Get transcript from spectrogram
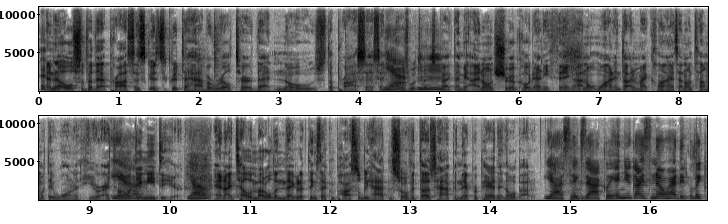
and also for that process, it's good to have a realtor that knows the process and Yeah. knows what to expect. I mean, I don't sugarcoat anything. I don't want and dine my clients. I don't tell them what they want to hear. I tell them what they need to hear. Yeah. and I tell them about all the negative things that can possibly happen. So if it does happen, they're prepared. They know about it. Yes, exactly. And you guys know how to like.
